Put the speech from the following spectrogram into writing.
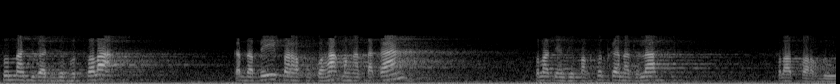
sunnah juga disebut salat. Kan tapi para fukaha mengatakan salat yang dimaksudkan adalah salat fardu.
